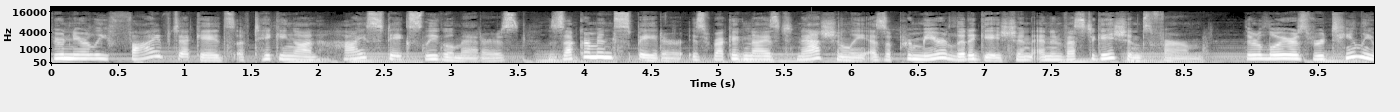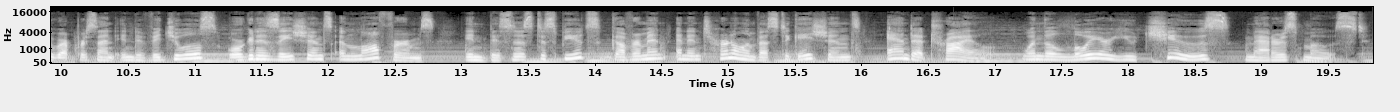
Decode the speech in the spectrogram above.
Through nearly five decades of taking on high stakes legal matters, Zuckerman Spader is recognized nationally as a premier litigation and investigations firm. Their lawyers routinely represent individuals, organizations, and law firms in business disputes, government and internal investigations, and at trial when the lawyer you choose matters most.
